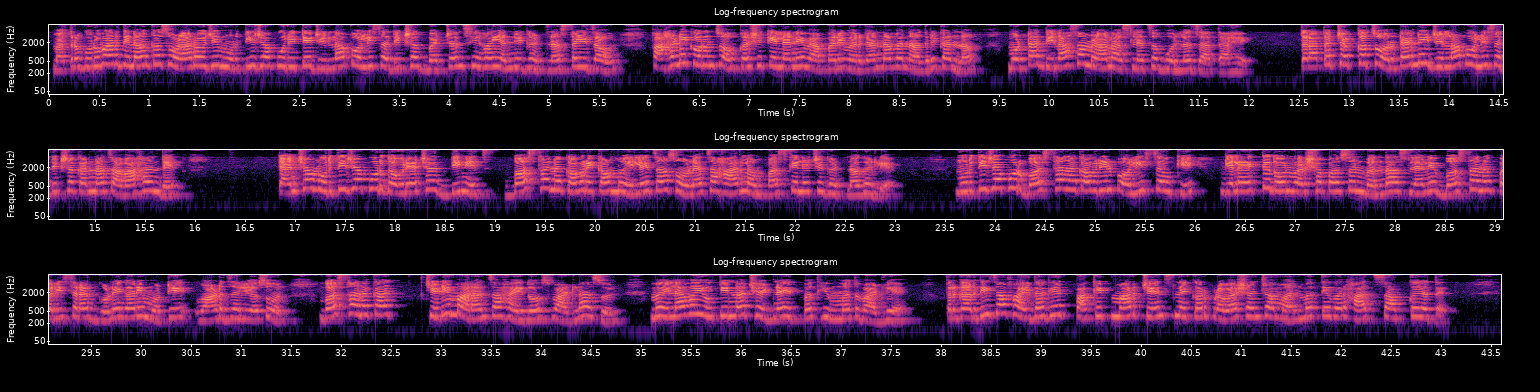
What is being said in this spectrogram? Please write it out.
मात्र गुरुवार दिनांक सोळा रोजी मूर्तिजापुरी ते जिल्हा पोलीस अधीक्षक बच्चन सिंह यांनी घटनास्थळी जाऊन पाहणी करून चौकशी केल्याने व्यापारी वर्गांना व नागरिकांना मोठा दिलासा मिळाला असल्याचं बोललं जात आहे. तर आता चक्क चोरट्यांनी जिल्हा पोलीस अधीक्षकांनाच आवाहन देत त्यांच्या मूर्तिजापूर दौऱ्याच्या दिनीच बस स्थानकावर एका महिलेचा सोन्याचा हार लंपास केल्याची घटना घडली आहे. मूर्तिजापूर बस स्थानकावरील पोलीस चौकी गेल्या एक ते दोन वर्षापासून बंद असल्याने बस स्थानक परिसरात गुन्हेगारी मोठी वाढ झाली असून बस स्थानकात चिडीमारांचा हैदोस वाढला असून महिला व युवतींना छेडण्या इतपत हिंमत वाढली आहे. तर गर्दीचा फायदा घेत पाकिटमार चेन स्नेकर प्रवाशांच्या मालमत्तेवर हात साफ करत आहेत.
